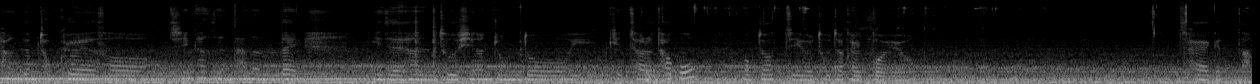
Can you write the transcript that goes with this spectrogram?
방금 도쿄에서 신칸센 타는데 이제 한 2시간 정도 이 기차를 타고 목적지를 도착할 거예요. 자야겠다.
